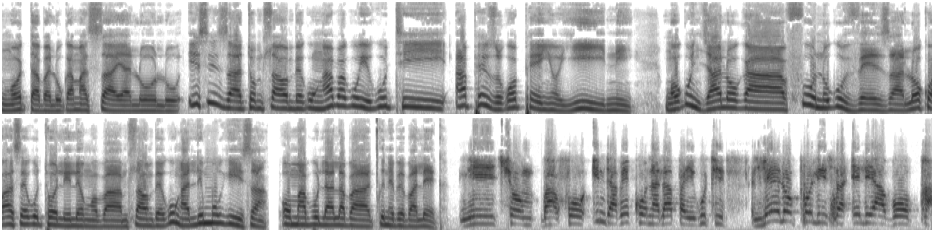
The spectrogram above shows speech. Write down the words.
ngodaba lukamasaya lolu. Isizathu mhlawumbe kungaba kuyikuthi aphezu kophenyo yini ngokunjalo kafuni ukuveza lokho asekutholile ngoba mhlawumbe kungalimukisa omabulala bagcine bebaleka. Ngitsho bafo indaba ekhona lapha yikuthi lelo pholisa eliyabopha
